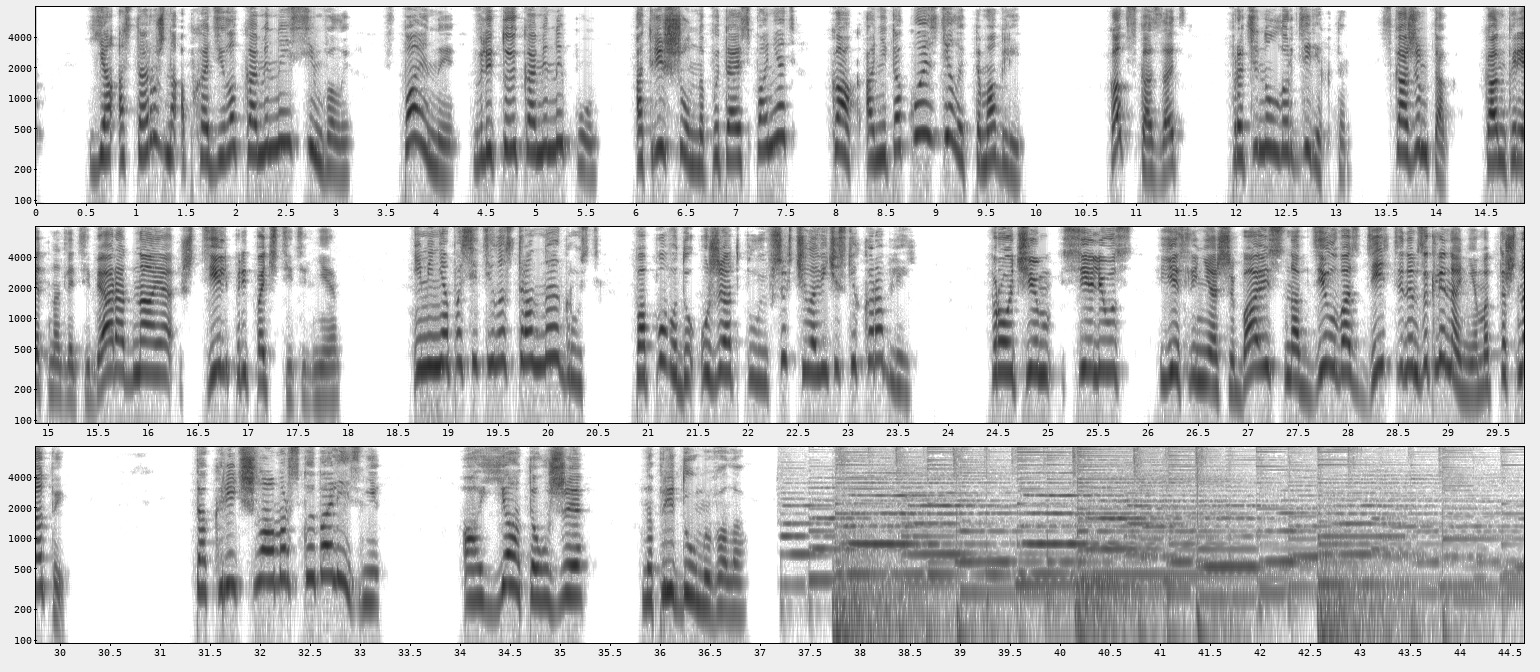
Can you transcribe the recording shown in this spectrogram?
Я осторожно обходила каменные символы, впаянные в литой каменный пол, отрешенно пытаясь понять, как они такое сделать-то могли. — Как сказать? — протянул лорд-директор. — Скажем так, конкретно для тебя, родная, штиль предпочтительнее. И меня посетила странная грусть по поводу уже отплывших человеческих кораблей. Впрочем, Селиус, если не ошибаюсь, снабдил вас действенным заклинанием от тошноты. Так речь шла о морской болезни. А я-то уже напридумывала.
